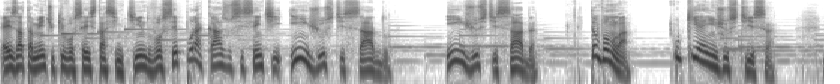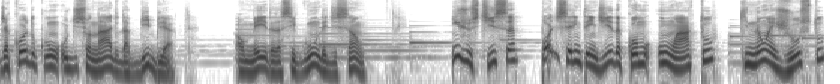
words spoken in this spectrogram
É exatamente o que você está sentindo? Você por acaso se sente injustiçado? Injustiçada? Então vamos lá. O que é injustiça? De acordo com o dicionário da Bíblia, Almeida, da segunda edição, injustiça pode ser entendida como um ato que não é justo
